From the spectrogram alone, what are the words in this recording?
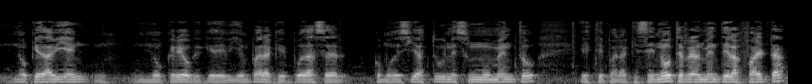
no queda bien, no creo que quede bien para que pueda ser, como decías tú en ese momento, este, para que se note realmente la falta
